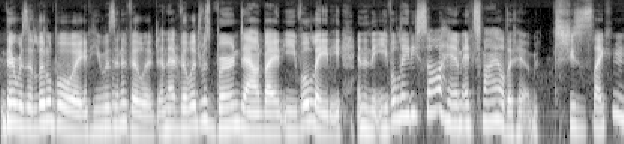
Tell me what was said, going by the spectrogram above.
there was a little boy and he was in a village and that village was burned down by an evil lady and then the evil lady saw him and smiled at him. She's like, hmm,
